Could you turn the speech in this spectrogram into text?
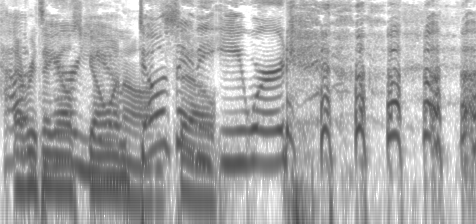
How everything else you? going on. Don't say the E word.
